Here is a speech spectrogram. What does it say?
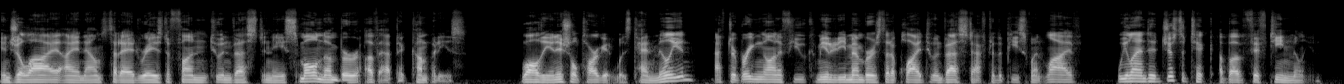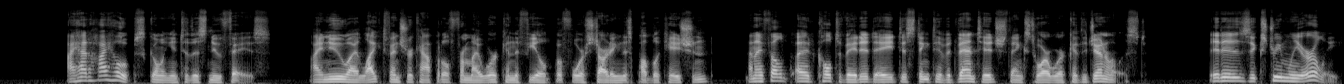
In July, I announced that I had raised a fund to invest in a small number of epic companies. While the initial target was 10 million, after bringing on a few community members that applied to invest after the piece went live, we landed just a tick above 15 million. I had high hopes going into this new phase. I knew I liked venture capital from my work in the field before starting this publication, and I felt I had cultivated a distinctive advantage thanks to our work at the Generalist. It is extremely early,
